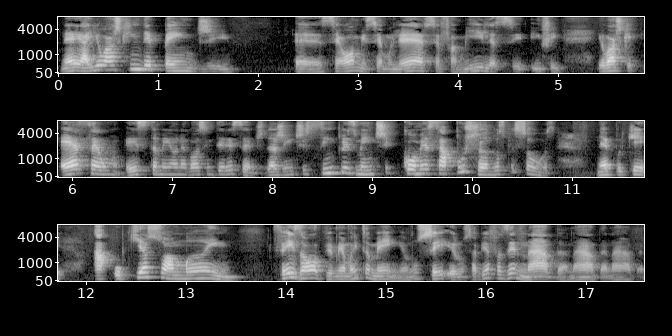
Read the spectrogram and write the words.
né? Aí eu acho que independe é, se é homem, se é mulher, se é família, se, enfim. Eu acho que essa é um, esse também é um negócio interessante, da gente simplesmente começar puxando as pessoas, né? Porque a, o que a sua mãe Fez, óbvio, minha mãe também. Eu não sei, eu não sabia fazer nada, nada, nada.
